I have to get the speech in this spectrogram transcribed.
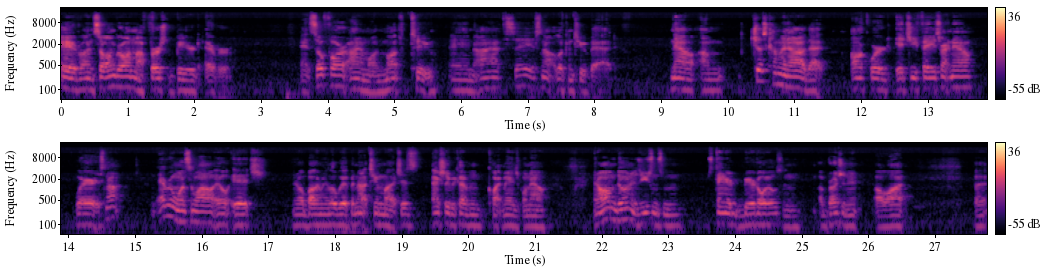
Hey everyone, so I'm growing my first beard ever. And so far I am on month two, and I have to say it's not looking too bad. Now, I'm just coming out of that awkward itchy phase right now, where it's not, every once in a while it'll itch, and it'll bother me a little bit, but not too much. It's actually becoming quite manageable now. And all I'm doing is using some standard beard oils and I'm brushing it a lot, but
